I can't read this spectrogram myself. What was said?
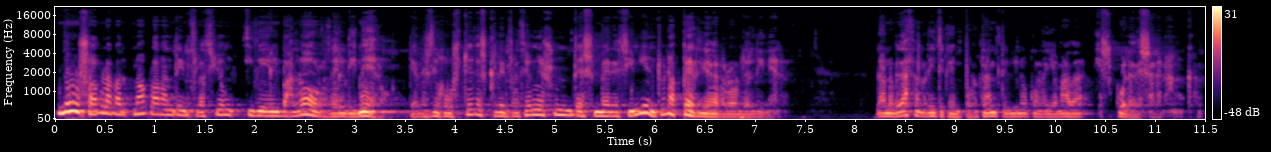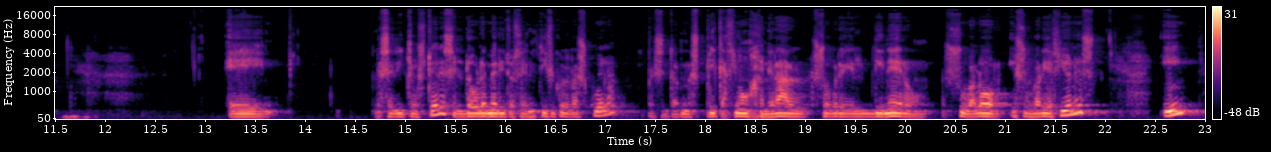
no, hablaban, no hablaban de inflación y del valor del dinero. Ya les digo a ustedes que la inflación es un desmerecimiento, una pérdida de valor del dinero. La novedad analítica importante vino con la llamada Escuela de Salamanca. Eh, les he dicho a ustedes el doble mérito científico de la escuela, presentar una explicación general sobre el dinero, su valor y sus variaciones, y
